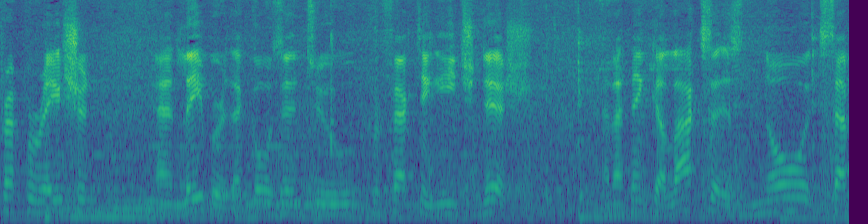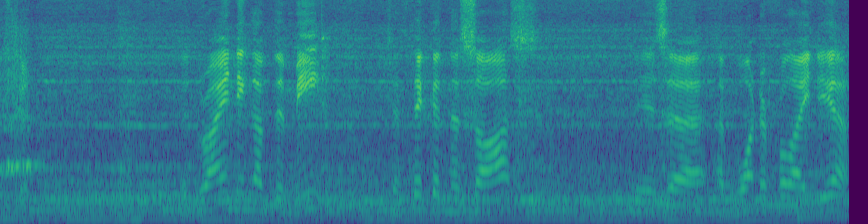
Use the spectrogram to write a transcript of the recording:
preparation and labor that goes into perfecting each dish. And I think a laksa is no exception. Grinding of the meat to thicken the sauce is a, a wonderful idea.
